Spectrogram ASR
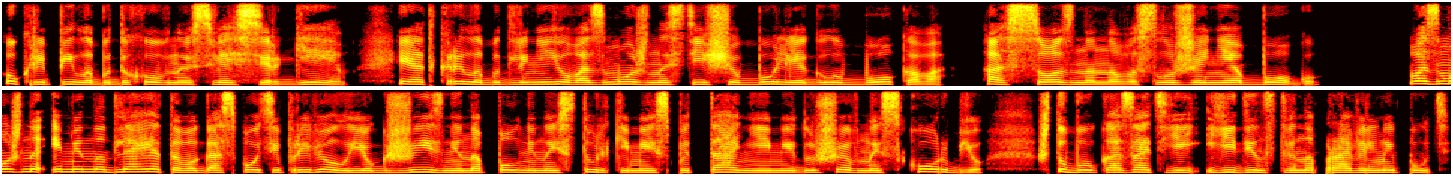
укрепило бы духовную связь с Сергеем и открыло бы для нее возможность еще более глубокого, осознанного служения Богу. Возможно, именно для этого Господь и привел ее к жизни, наполненной столькими испытаниями и душевной скорбью, чтобы указать ей единственно правильный путь.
